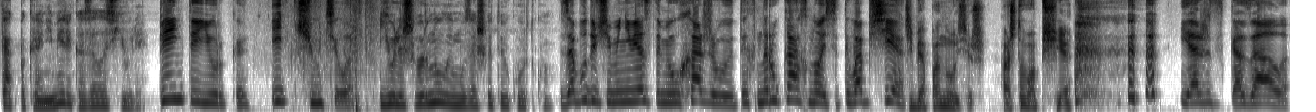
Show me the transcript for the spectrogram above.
Так, по крайней мере, казалось Юле. Пень ты, Юрка, и чучело. Юля швырнула ему зашитую куртку. За будущими невестами ухаживают, их на руках носят и вообще. Тебя поносишь. А что вообще? Я же сказала,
